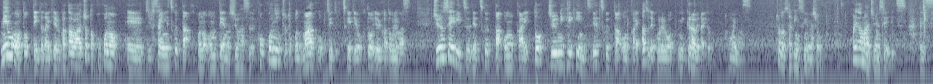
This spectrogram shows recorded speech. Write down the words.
メモを取っていただいている方は、ちょっとここの、えー、実際に作ったこの音程の周波数、ここにちょっとこのマークをつけておくと良いかと思います。純正率で作った音階と12平均率で作った音階、後でこれを見比べたいと思います。ちょっと先に進みましょう。これがまあ純正率です。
